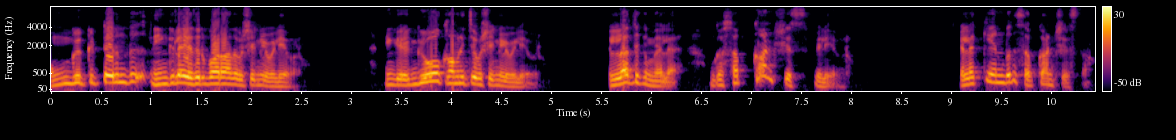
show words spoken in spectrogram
உங்ககிட்ட இருந்து நீங்களே எதிர்பாராத விஷயங்கள் வெளியே வரும். நீங்கள் எங்கேயோ கவனிச்ச விஷயங்கள் வெளியே வரும். எல்லாத்துக்கும் மேலே உங்கள் சப்கான்ஷியஸ் வெளியே வரும். இலக்கியம் என்பது சப்கான்ஷியஸ் தான்.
